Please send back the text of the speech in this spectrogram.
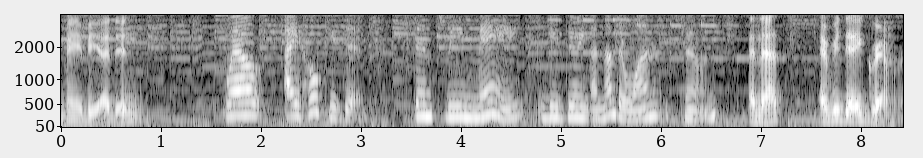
Maybe I didn't. Well, I hope you did, since we may be doing another one soon. And that's everyday grammar.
